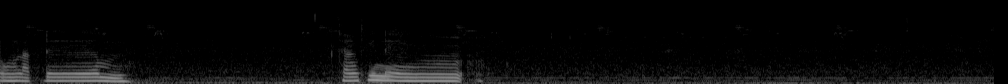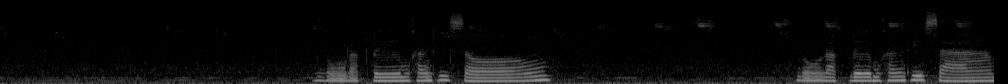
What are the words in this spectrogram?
ลงหลักเดิม ครั้งที่หนึ่งลงหลักเดิมครั้งที่สองลงหลักเดิมครั้งที่สาม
